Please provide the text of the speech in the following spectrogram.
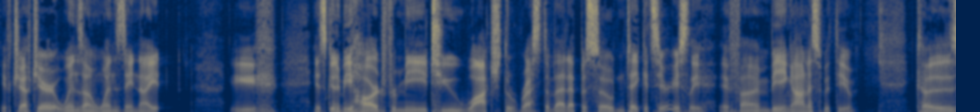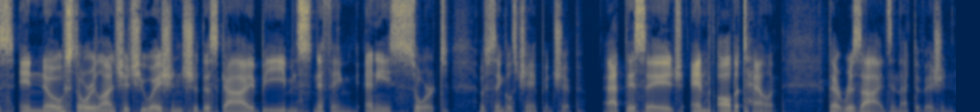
if Jeff Jarrett wins on Wednesday night, it's going to be hard for me to watch the rest of that episode and take it seriously, if I'm being honest with you. Because in no storyline situation should this guy be even sniffing any sort of singles championship at this age and with all the talent that resides in that division.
